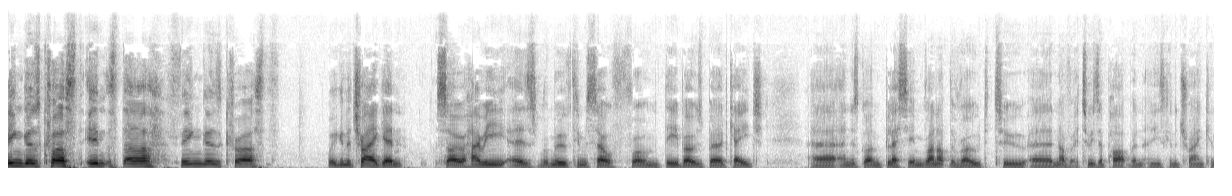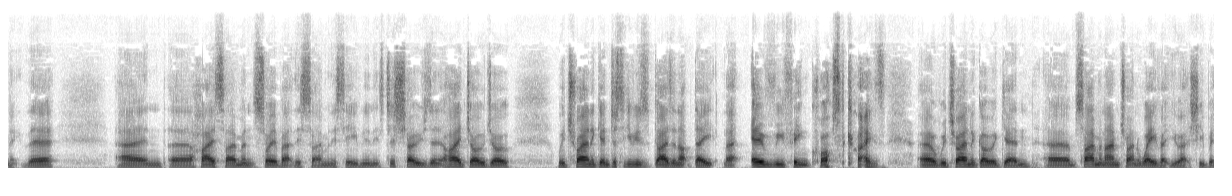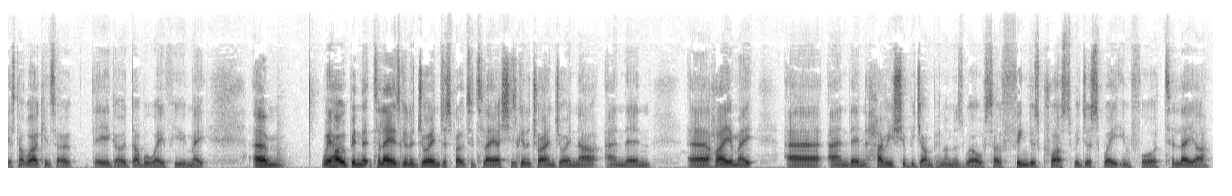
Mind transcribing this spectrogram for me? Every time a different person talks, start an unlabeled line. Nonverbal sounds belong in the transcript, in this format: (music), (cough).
Fingers crossed, Insta. Fingers crossed. We're going to try again. So Harry has removed himself from Debo's birdcage uh, and has gone, bless him, run up the road to uh, another to his apartment, and he's going to try and connect there. And uh, hi Simon, sorry about this Simon this evening. It just shows, doesn't it? Hi Jojo, we're trying again just to give you guys an update. Like everything (laughs) crossed, guys. Uh, we're trying to go again. Um, Simon, I'm trying to wave at you actually, but it's not working. So there you go, double wave for you, mate. Um, we're hoping that Talea is going to join. Just spoke to Talea. She's going to try and join now. And then, uh, hiya, mate. Uh, and then Harry should be jumping on as well. So fingers crossed. We're just waiting for Talea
